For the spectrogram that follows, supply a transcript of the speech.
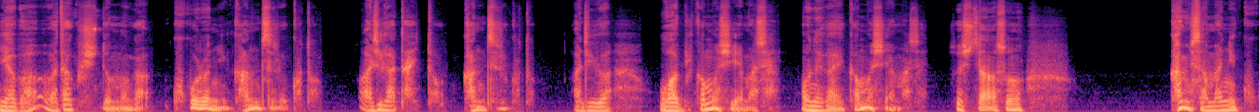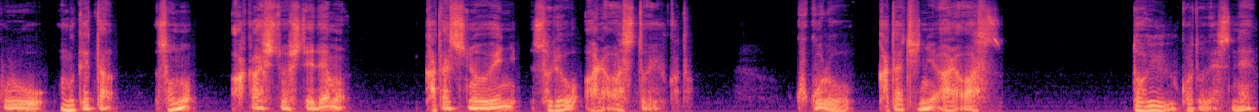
いわば私どもが心に感じることありがたいと感じることあるいはお詫びかもしれません。お願いかもしれません。そしたらその神様に心を向けたその証としてでも形の上にそれを表すということ心を形に表すということですね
